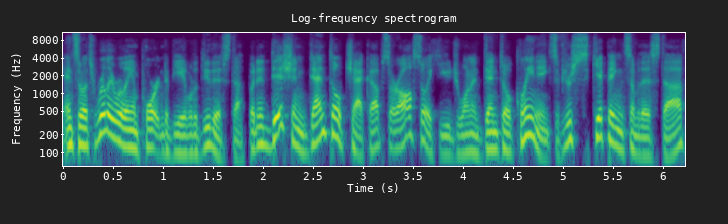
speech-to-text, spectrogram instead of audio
And so it's really, really important to be able to do this stuff. But in addition, dental checkups are also a huge one and dental cleanings. If you're skipping some of this stuff,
